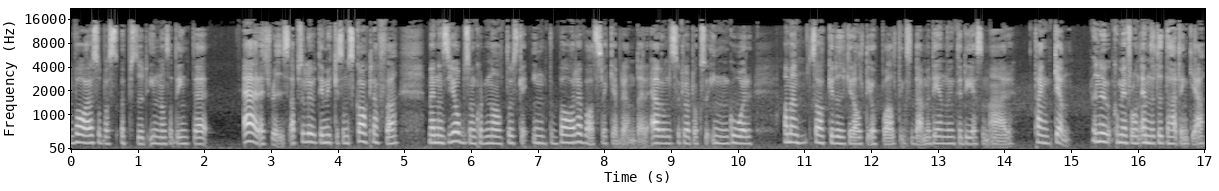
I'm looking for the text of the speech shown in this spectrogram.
vara så pass uppstyrt innan så att det inte är ett race. Absolut, det är mycket som ska klaffa. Men ens jobb som koordinator ska inte bara vara att släcka bränder. Även om det såklart också ingår, ja men saker dyker alltid upp och allting sådär. Men det är ändå inte det som är tanken. Men nu kommer jag från ämnet lite här tänker jag.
